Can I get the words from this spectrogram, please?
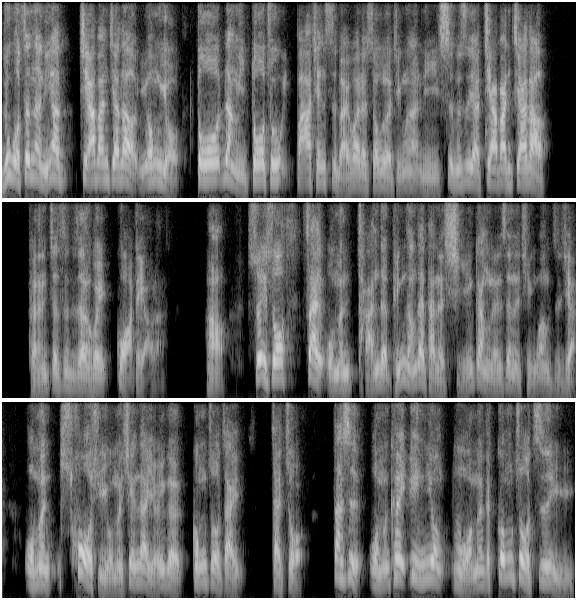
如果真的你要加班加到拥有多，让你多出八千四百块的收入的情况下，你是不是要加班加到，可能这次真的会挂掉了？好，所以说，在我们谈的平常在谈的斜杠人生的情况之下，我们或许我们现在有一个工作在在做，但是我们可以运用我们的工作之余，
